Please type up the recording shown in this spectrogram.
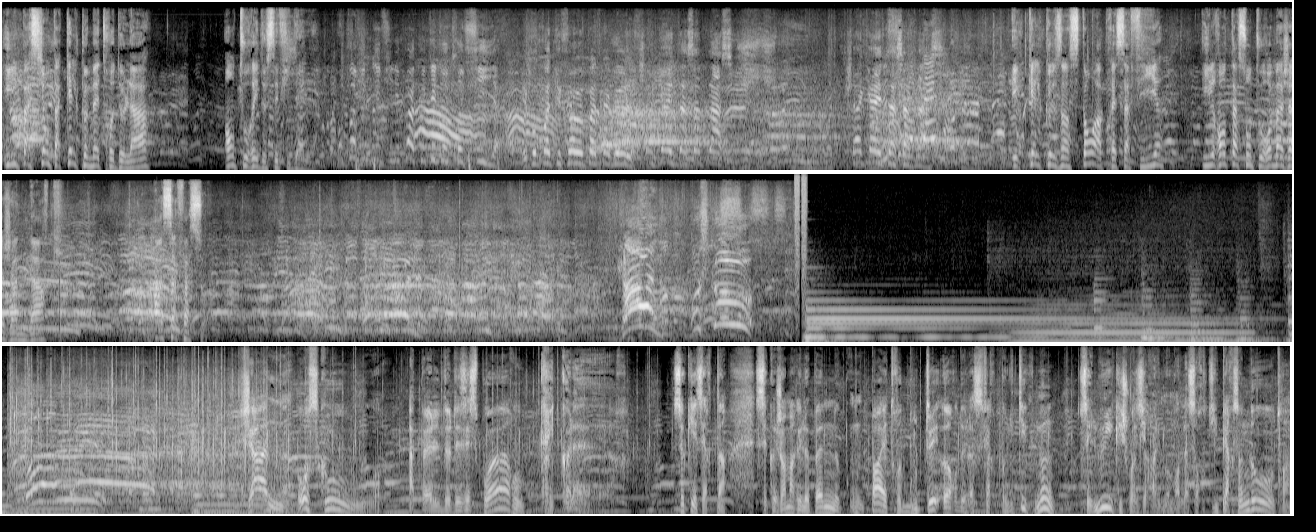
Il patiente à quelques mètres de là, entouré de ses fidèles. Pourquoi vous ne défilez pas à côté de votre fille? Et pourquoi tu fermes pas ta gueule? Chacun est à sa place. Chacun est à sa place. Et quelques instants après sa fille, il rend à son tour hommage à Jeanne d'Arc, à sa façon. Jeanne Au secours! Jeanne, au secours. Appel de désespoir ou cri de colère? Ce qui est certain, c'est que Jean-Marie Le Pen ne compte pas être bouté hors de la sphère politique. Non, c'est lui qui choisira le moment de la sortie, personne d'autre.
